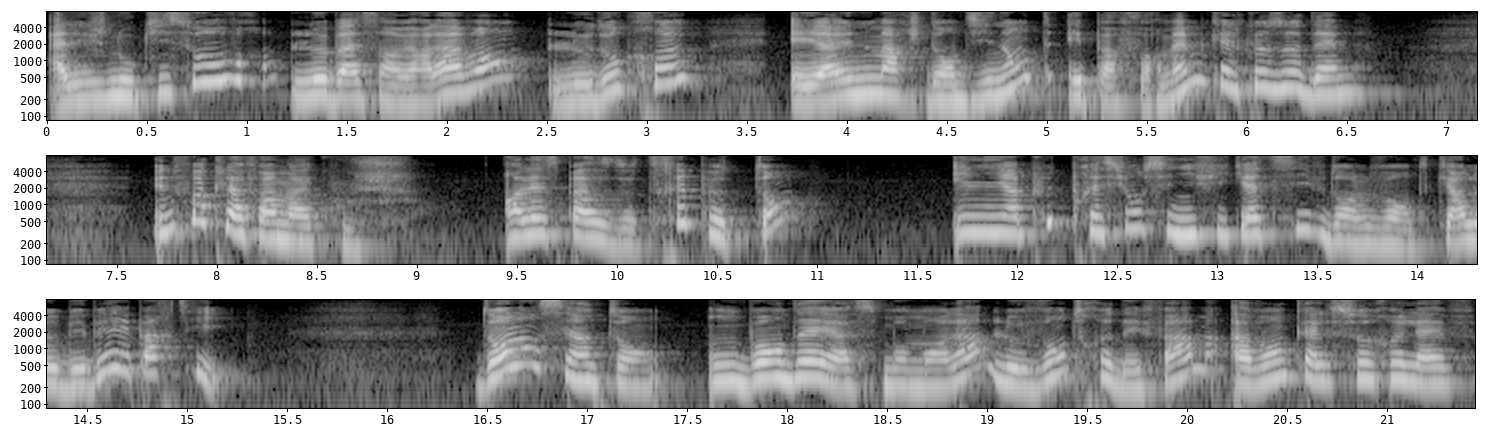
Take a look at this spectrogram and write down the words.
a les genoux qui s'ouvrent, le bassin vers l'avant, le dos creux, et a une marche dandinante et parfois même quelques œdèmes. Une fois que la femme accouche, en l'espace de très peu de temps, il n'y a plus de pression significative dans le ventre car le bébé est parti. Dans l'ancien temps, on bandait à ce moment-là le ventre des femmes avant qu'elles se relèvent.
